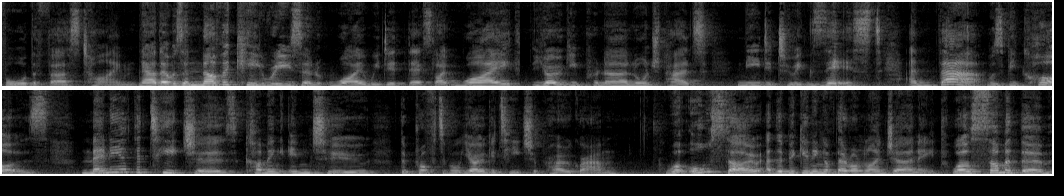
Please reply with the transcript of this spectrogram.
for the first time. Now, there was another key reason why we did this, like why Yogipreneur Launchpad needed to exist, and that was because many of the teachers coming into the Profitable Yoga Teacher program were also at the beginning of their online journey, while some of them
